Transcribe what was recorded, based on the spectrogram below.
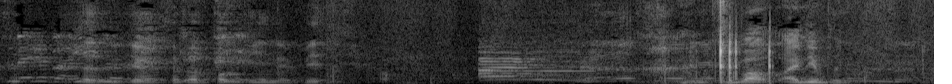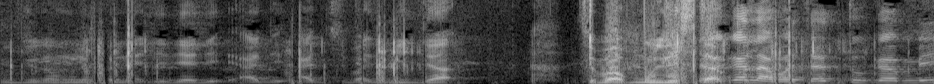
集めればいい Satu の jam sampai pagi ni habis. Sebab adik pun Tujuh dah mula penat jadi adik Adik, adik sebab dia bijak Sebab mula start Takkanlah macam tu kami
